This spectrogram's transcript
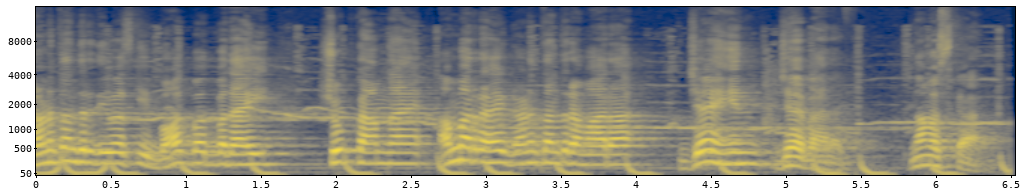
गणतंत्र दिवस की बहुत बहुत बधाई। शुभकामनाएँ। अमर रहे गणतंत्र हमारा। जय हिंद, जय भारत। नमस्कार।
